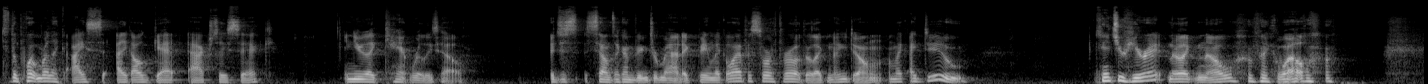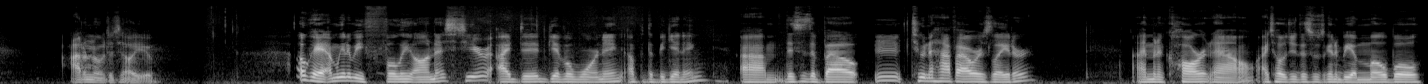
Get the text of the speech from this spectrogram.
to the point where like I like I'll get actually sick, and you like can't really tell. It just sounds like I'm being dramatic, being like, "Oh, I have a sore throat." They're like, "No, you don't." I'm like, "I do." Can't you hear it? And they're like, No. I'm like, Well, I don't know what to tell you. Okay, I'm going to be fully honest here. I did give a warning up at the beginning. Um, this is about mm, two and a half hours later. I'm in a car now. I told you this was going to be a mobile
